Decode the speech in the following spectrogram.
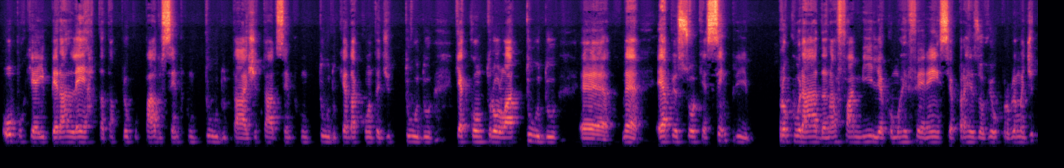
ou porque é hiperalerta, está preocupado sempre com tudo, está agitado sempre com tudo, quer dar conta de tudo, quer controlar tudo, é, né? é a pessoa que é sempre procurada na família como referência para resolver o problema de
